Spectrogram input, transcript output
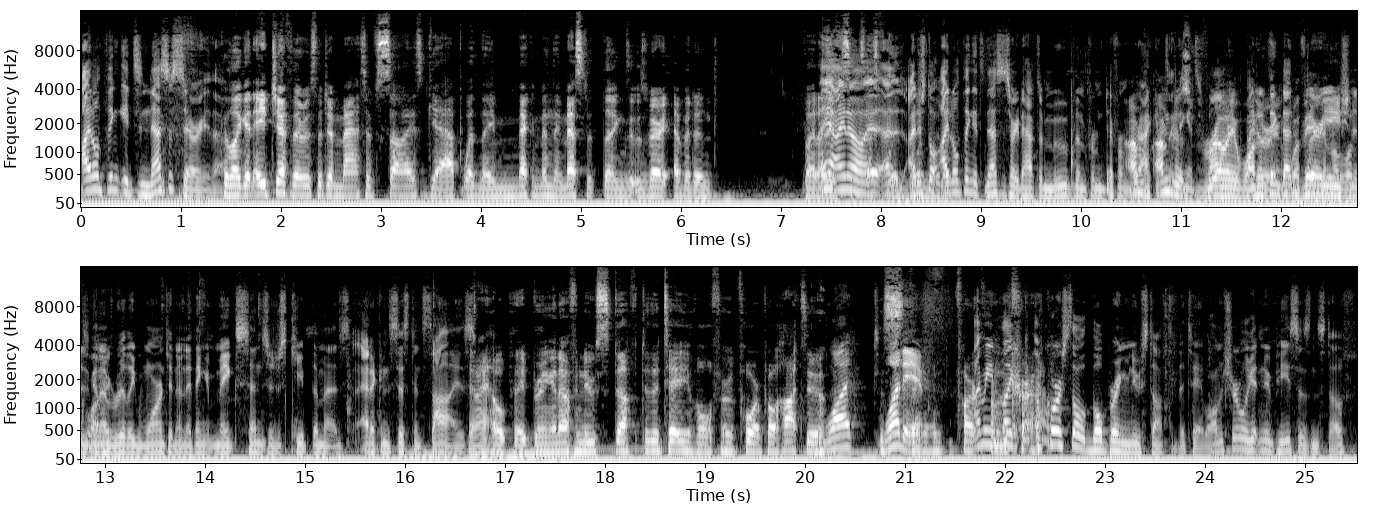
I don't think it's necessary though. Because Like in HF, there was such a massive size gap when they me- when they messed with things. It was very evident. But Yeah, I think know. I, I just don't. I don't think it's necessary to have to move them from different I'm- brackets. I'm I think just it's really fine. I don't wondering think that what gonna variation is going to really warrant it, and I think it makes sense to just keep them as at a consistent size. And I hope they bring enough new stuff to the table for poor Pohatu. What? What if? apart I mean, from the like, crowd. of course they'll they'll bring new stuff to the table. I'm sure we'll get new pieces and stuff.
